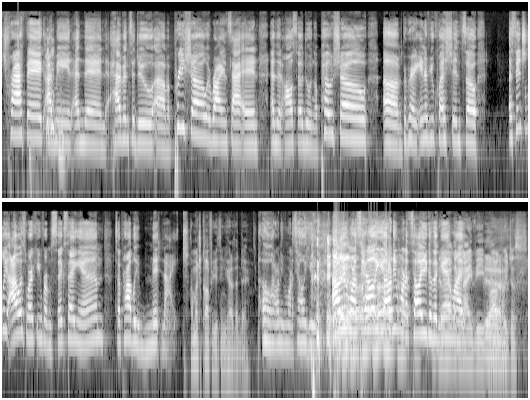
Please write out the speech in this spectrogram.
traffic. I mean, and then having to do um, a pre-show with Ryan Satin, and then also doing a post-show, um, preparing interview questions. So essentially, I was working from 6 a.m. to probably midnight. How much coffee do you think you had that day? Oh, I don't even want to tell you. I don't even want to tell you. I don't even want to tell you because Did again, have like, like an IV, Yeah. probably just.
